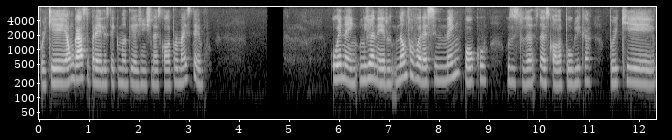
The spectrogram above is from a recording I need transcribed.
porque é um gasto para eles ter que manter a gente na escola por mais tempo. O Enem, em janeiro, não favorece nem um pouco os estudantes da escola pública, porque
